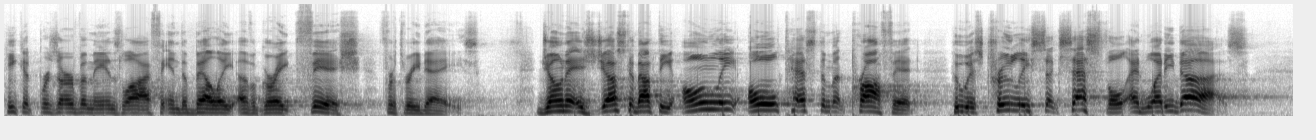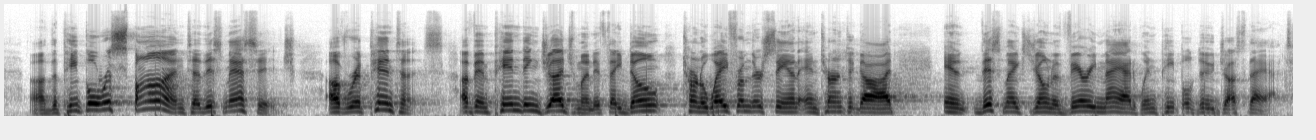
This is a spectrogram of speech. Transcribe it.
He could preserve a man's life in the belly of a great fish for three days. Jonah is just about the only Old Testament prophet who is truly successful at what he does. Uh, the people respond to this message of repentance, of impending judgment if they don't turn away from their sin and turn to God. And this makes Jonah very mad when people do just that.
